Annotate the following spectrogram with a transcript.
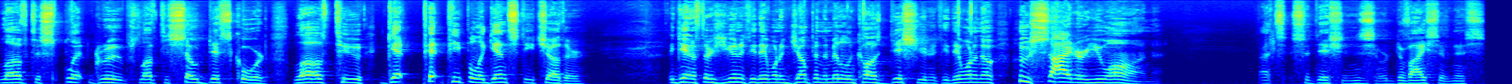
love to split groups, love to sow discord, love to get pit people against each other. Again, if there's unity, they want to jump in the middle and cause disunity. They want to know whose side are you on. That's seditions or divisiveness.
